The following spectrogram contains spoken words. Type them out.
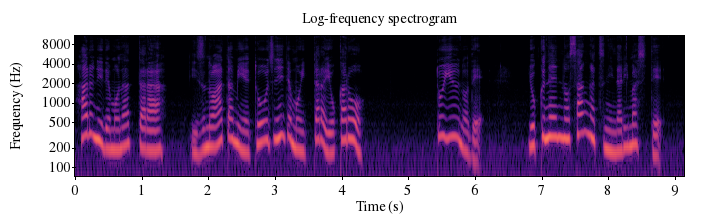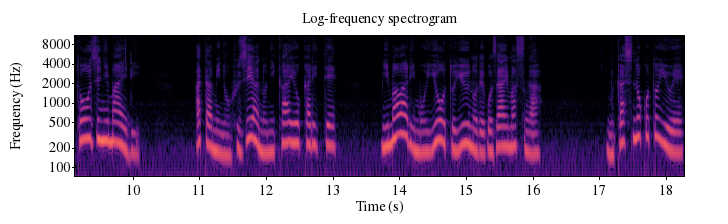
春にでもなったら伊豆の熱海へ冬至にでも行ったらよかろう。というので、翌年の3月になりまして冬至に参り、熱海の富士屋の2階を借りて、見回りもいようというのでございますが、昔のことゆえ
